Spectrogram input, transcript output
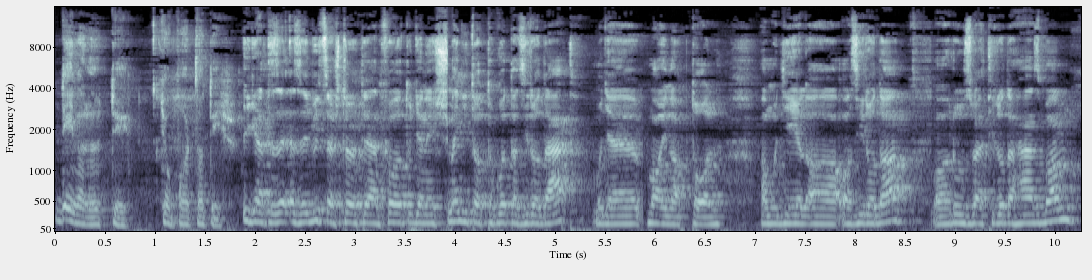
délelőtti csoportot is. Igen, ez, ez egy vicces történet volt, ugyanis megnyitottuk ott az irodát, ugye mai naptól amúgy él a, az iroda, a Roosevelt irodaházban,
